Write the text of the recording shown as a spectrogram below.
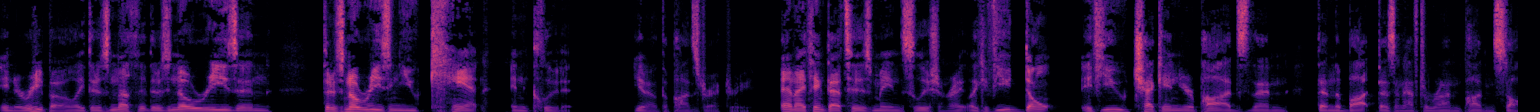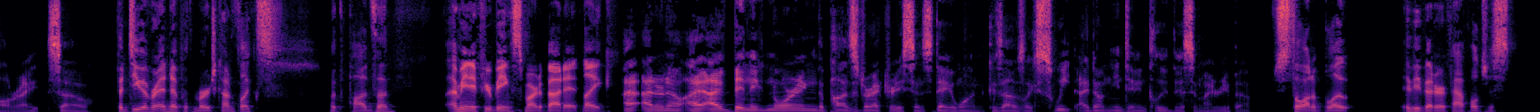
in your repo. Like there's nothing there's no reason there's no reason you can't include it, you know, the pods directory. And I think that's his main solution, right? Like if you don't if you check in your pods then then the bot doesn't have to run pod install, right? So But do you ever end up with merge conflicts with the pods then? I mean, if you're being smart about it, like I, I don't know. I, I've been ignoring the pods directory since day one because I was like, sweet, I don't need to include this in my repo. just a lot of bloat. It'd be better if Apple just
